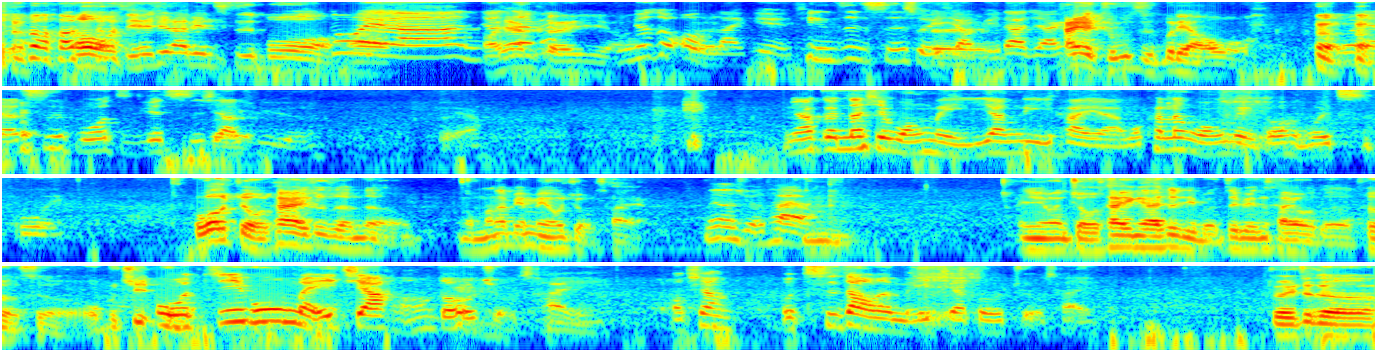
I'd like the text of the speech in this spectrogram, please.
就好了。哦，我直接去那边吃播。对啊，好像可以。你就说哦，来给亲自吃水饺给大家看。他也阻止不了我。对啊，吃播直接吃下去你要跟那些王美一样厉害啊！我看那王美都很会吃播哎。不过韭菜是真的，我们那边没有韭菜。没有韭菜啊。你们韭菜应该是你们这边才有的特色，我不记得。我几乎每一家好像都有韭菜，好像我吃到的每一家都有韭菜。对，这个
